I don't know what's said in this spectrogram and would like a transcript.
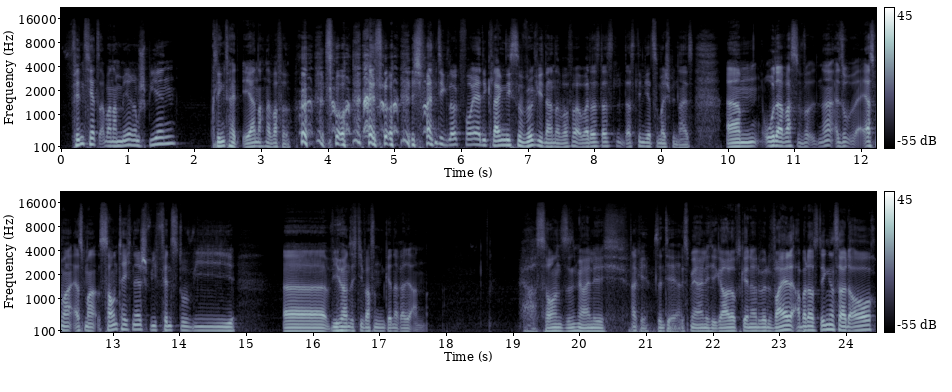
Find's jetzt aber nach mehreren Spielen klingt halt eher nach einer Waffe. so, also ich fand die Glock vorher, die klang nicht so wirklich nach einer Waffe, aber das, das, das klingt jetzt zum Beispiel nice. Ähm, oder was, ne, also erstmal erstmal soundtechnisch, wie findest du, wie, äh, wie hören sich die Waffen generell an? Ja, Sounds sind mir eigentlich. Okay, sind dir ja. Ist mir eigentlich egal, ob es geändert wird, weil, aber das Ding ist halt auch,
